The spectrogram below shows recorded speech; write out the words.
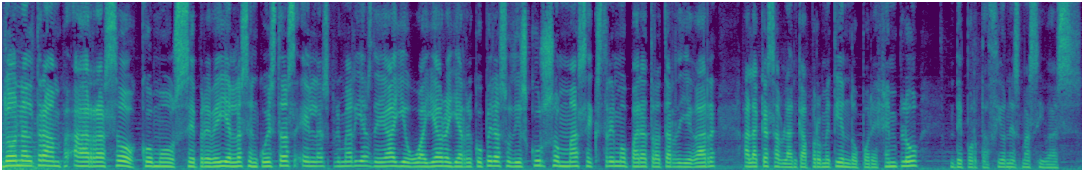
Donald Trump arrasó, como se preveía en las encuestas, en las primarias de Iowa y ahora ya recupera su discurso más extremo para tratar de llegar a la Casa Blanca, prometiendo, por ejemplo, deportaciones masivas.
